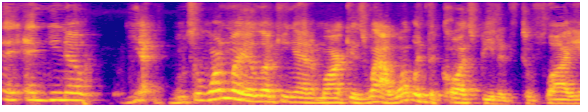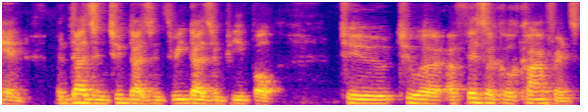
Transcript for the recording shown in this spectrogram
And, and you know, yeah. So one way of looking at it, Mark, is wow, what would the cost be to, to fly in a dozen, two dozen, three dozen people to to a, a physical conference?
